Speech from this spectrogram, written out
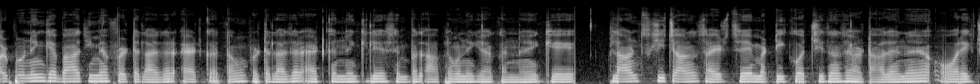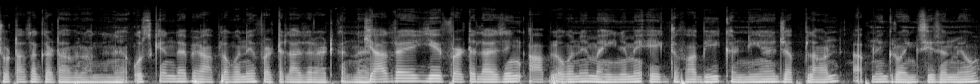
और प्रोनिंग के बाद ही मैं फर्टिलाइज़र ऐड करता हूँ। फर्टिलाइज़र ऐड करने के लिए सिंपल आप लोगों ने क्या करना है कि प्लांट्स की चारों साइड से मिट्टी को अच्छी तरह से हटा देना है और एक छोटा सा गड्ढा बना देना है। उसके अंदर फिर आप लोगों ने फर्टिलाइज़र ऐड करना है। याद रहे, ये फर्टिलाइजिंग आप लोगों ने महीने में एक दफ़ा भी करनी है जब प्लांट अपने ग्रोइंग सीज़न में हो।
